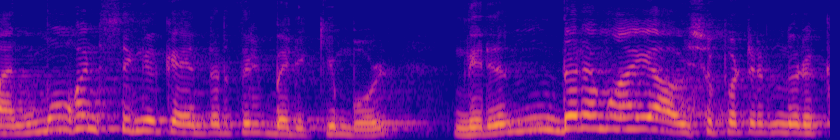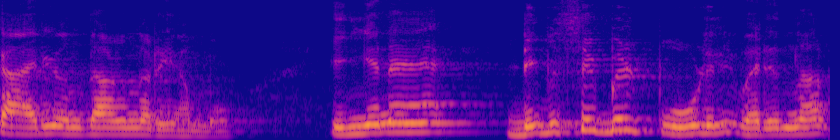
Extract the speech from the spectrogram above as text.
മൻമോഹൻ സിംഗ് കേന്ദ്രത്തിൽ ഭരിക്കുമ്പോൾ നിരന്തരമായി ആവശ്യപ്പെട്ടിരുന്ന ഒരു കാര്യം എന്താണെന്നറിയാമോ? ഇങ്ങനെ ഡിവിസിബിൾ പൂളിൽ വരുന്ന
